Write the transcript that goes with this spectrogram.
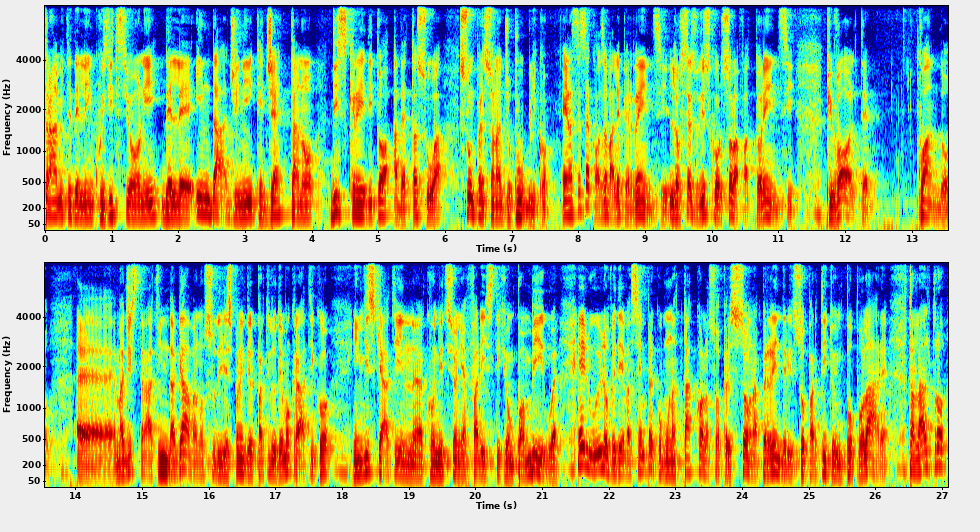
tramite delle inquisizioni, delle indagini che gettano discredito, a detta sua, su un personaggio pubblico. E la stessa cosa vale per Renzi, lo stesso discorso l'ha fatto Renzi più volte quando eh, magistrati indagavano su degli esponenti del Partito Democratico invischiati in condizioni affaristiche un po' ambigue e lui lo vedeva sempre come un attacco alla sua persona per rendere il suo partito impopolare. Tra l'altro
